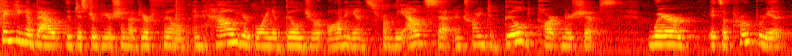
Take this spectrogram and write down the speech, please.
thinking about the distribution of your film and how you're going to build your audience from the outset and trying to build partnerships where it's appropriate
